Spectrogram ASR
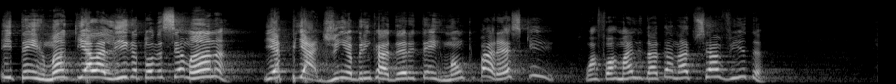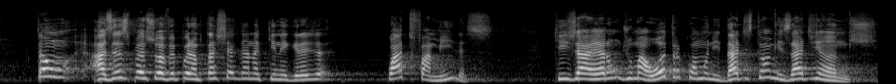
E tem irmã que ela liga toda semana e é piadinha, brincadeira, e tem irmão que parece que uma formalidade danada, isso é a vida. Então, às vezes a pessoa vê, por exemplo, está chegando aqui na igreja quatro famílias que já eram de uma outra comunidade, têm uma amizade de anos.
